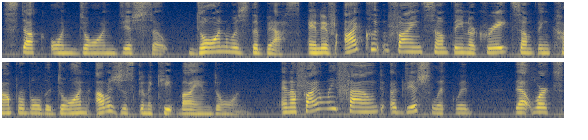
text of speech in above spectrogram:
stuck on Dawn dish soap. Dawn was the best. And if I couldn't find something or create something comparable to Dawn, I was just going to keep buying Dawn. And I finally found a dish liquid that works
